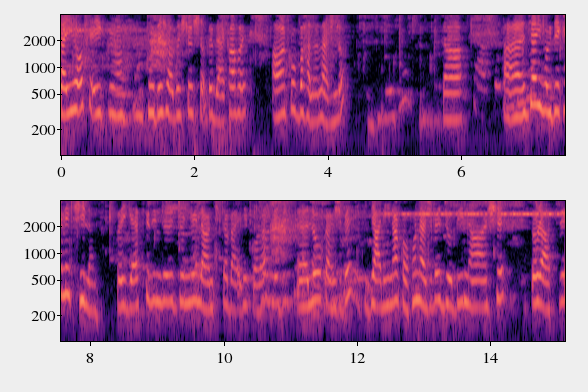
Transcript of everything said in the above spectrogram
যাই হোক, এই খুদে সদস্যর সাথে দেখা হয়। আমার খুব ভালো লাগল। তা যাই হোক, যেখানে ছিলাম, তো এই গ্যাস সিলিন্ডারের জন্যই লাঞ্চটা বাইরে করা। লোক আসবে, জানি না কখন আসবে, যদি না আসে, তো রাত্রে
